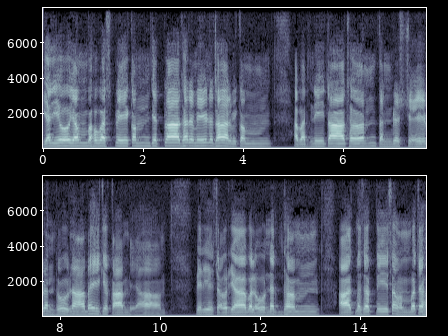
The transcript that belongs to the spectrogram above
यद्योऽयं बहुवस्त्वेकं, जित्वा धर्मेण धार्मिकम्। तन्वृश्चे बन्धूनाभैक्यकाम्यया वीर्यशौर्यबलोन्नद्धम्, आत्मशक्तिसमं वचः।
